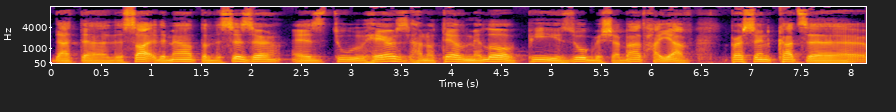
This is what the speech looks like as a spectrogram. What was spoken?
that uh, the the amount of the scissor is two hairs. Hanotel melo pi zug b'Shabbat hayav person cuts uh,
